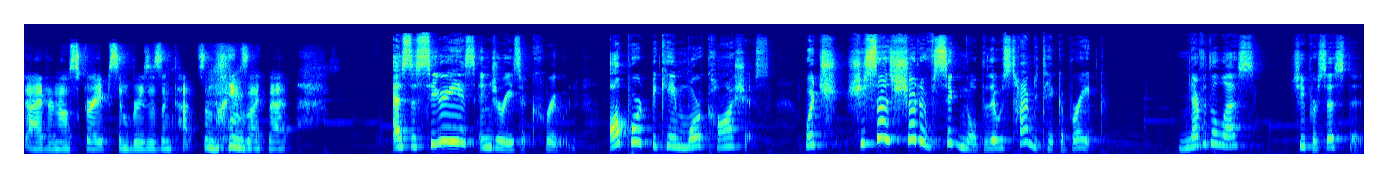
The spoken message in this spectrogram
I don't know, scrapes and bruises and cuts and things like that. As the serious injuries accrued, Allport became more cautious, which she says should have signaled that it was time to take a break. Nevertheless, she persisted.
